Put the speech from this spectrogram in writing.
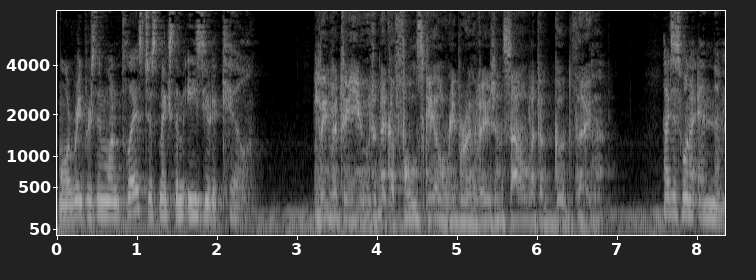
More Reapers in one place just makes them easier to kill. Leave it to you to make a full-scale Reaper invasion sound like a good thing. I just want to end them.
